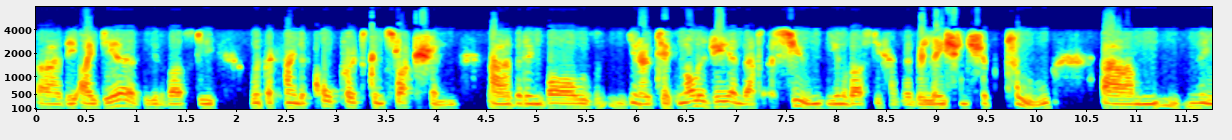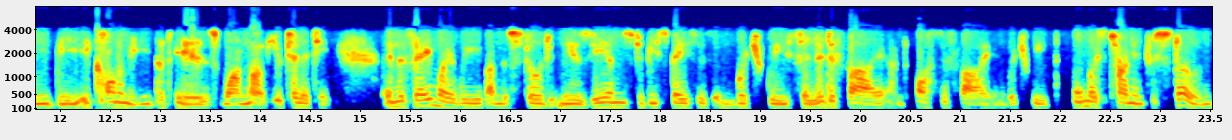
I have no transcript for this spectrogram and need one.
uh, the idea of the university with a kind of corporate construction uh, that involves, you know, technology and that assumes the university has a relationship to um, the the economy that is one of utility. In the same way, we've understood museums to be spaces in which we solidify and ossify, in which we almost turn into stone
